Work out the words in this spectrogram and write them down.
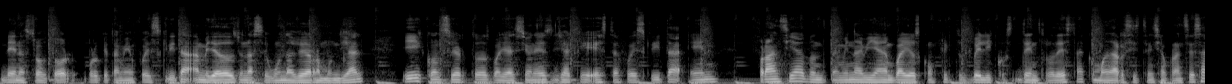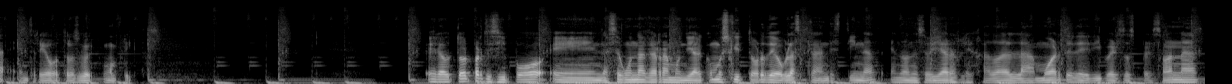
de nuestro autor, porque también fue escrita a mediados de una Segunda Guerra Mundial y con ciertas variaciones, ya que esta fue escrita en Francia, donde también había varios conflictos bélicos dentro de esta, como la resistencia francesa, entre otros conflictos. El autor participó en la Segunda Guerra Mundial como escritor de obras clandestinas, en donde se veía reflejada la muerte de diversas personas,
